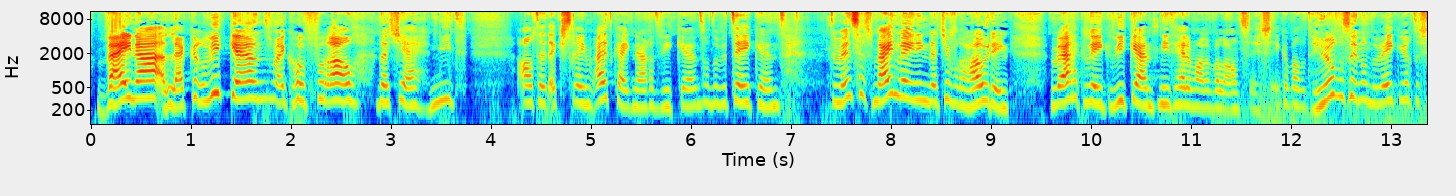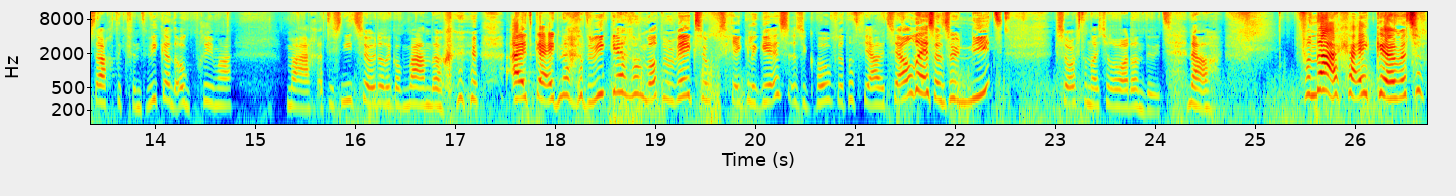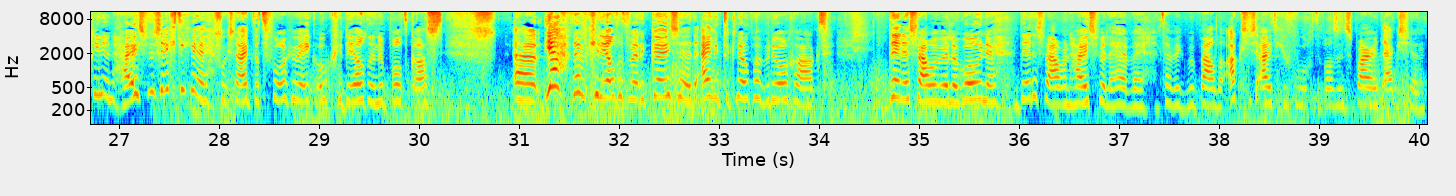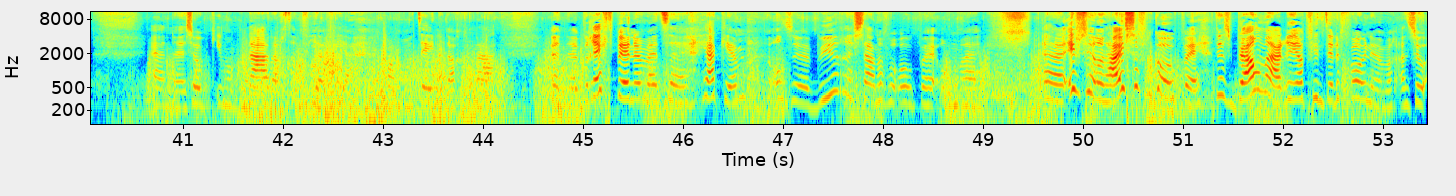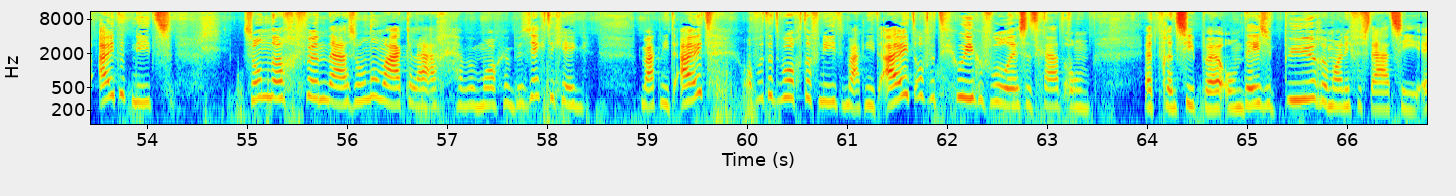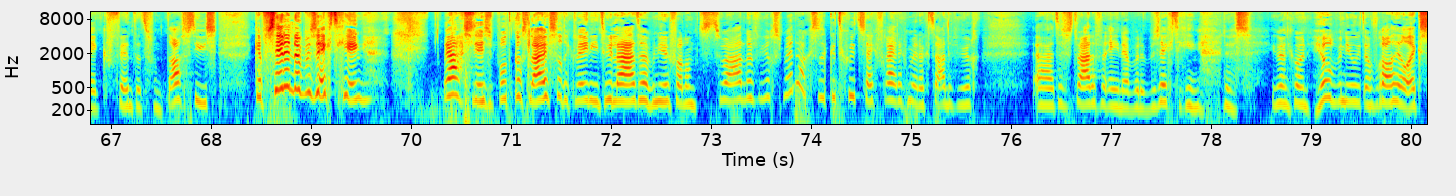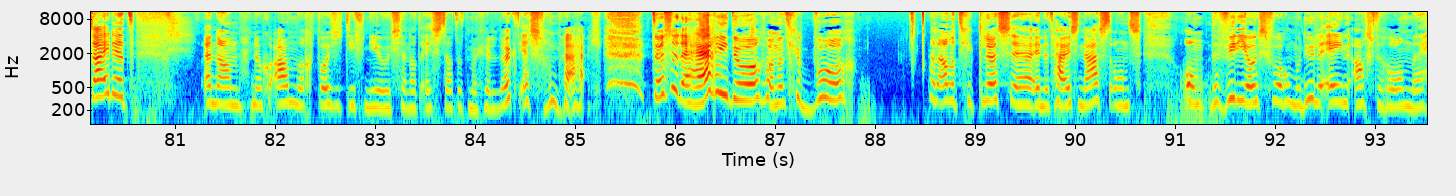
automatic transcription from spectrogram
bijna een lekker weekend. Maar ik hoop vooral dat je niet altijd extreem uitkijkt naar het weekend. Want dat betekent, tenminste is mijn mening, dat je verhouding werkweek, weekend niet helemaal in balans is. Ik heb altijd heel veel zin om de week weer te starten. Ik vind het weekend ook prima. Maar het is niet zo dat ik op maandag uitkijk naar het weekend, omdat mijn week zo verschrikkelijk is. Dus ik hoop dat het voor jou hetzelfde is. En zo niet, zorg dan dat je er wat aan doet. Nou, vandaag ga ik uh, met zijn vriend een huis bezichtigen. Volgens mij heb ik dat vorige week ook gedeeld in de podcast. Uh, ja, dan heb ik gedeeld dat we de keuze uiteindelijk de knoop hebben doorgehakt. Dit is waar we willen wonen. Dit is waar we een huis willen hebben. Toen heb ik bepaalde acties uitgevoerd. Dat was Inspired Action. En uh, zo heb ik iemand benaderd. En via via kwam er meteen de dag daarna een bericht binnen met... ja Kim, onze buren staan ervoor open om eventueel een huis te verkopen. Dus bel maar, hier heb je een telefoonnummer. En zo uit het niets, zonder funda, zonder makelaar, hebben we morgen een bezichtiging. Maakt niet uit of het het wordt of niet. Maakt niet uit of het het goede gevoel is. Het gaat om het principe, om deze pure manifestatie. Ik vind het fantastisch. Ik heb zin in de bezichtiging. Ja, als je deze podcast luistert, ik weet niet hoe laat. We hebben in ieder geval om 12 uur s middags, als ik het goed zeg. Vrijdagmiddag 12 uur. Uh, tussen 12 en 1 hebben we de bezichtiging. Dus ik ben gewoon heel benieuwd en vooral heel excited. En dan nog ander positief nieuws. En dat is dat het me gelukt is vandaag. Tussen de herrie door van het geboor en al het geklus in het huis naast ons om de video's voor module 1 af te ronden.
